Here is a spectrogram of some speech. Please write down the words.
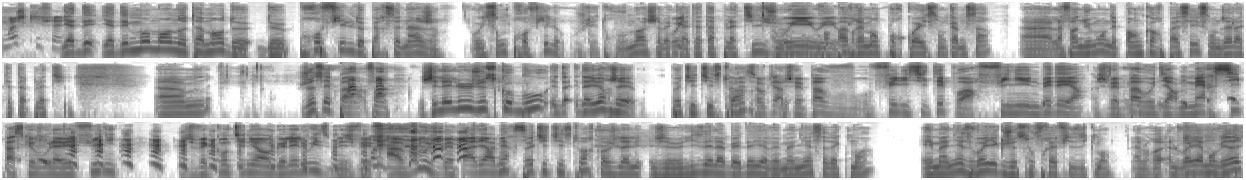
moi, je kiffais. Il y, a des, il y a des moments notamment de, de profils de personnages où ils sont de profil, où je les trouve moches avec Oui. la tête aplatie. Je Oui, comprends oui, pas oui. vraiment pourquoi ils sont comme ça. Euh, la fin du monde n'est pas encore passée, ils sont déjà la tête aplatie. Euh, je sais pas. Enfin, je l'ai lu jusqu'au bout. D'ailleurs, j'ai petite histoire. soyons clairs, je vais pas vous féliciter pour avoir fini une BD. Hein. Je vais pas vous dire merci parce que vous l'avez fini. Je vais continuer à engueuler Louise, mais je vais à vous, je vais pas dire merci. Petite histoire, quand je, la li- je lisais la BD, il y avait ma nièce avec moi. Et ma nièce voyait que je souffrais physiquement. Elle, re- elle voyait mon visage,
